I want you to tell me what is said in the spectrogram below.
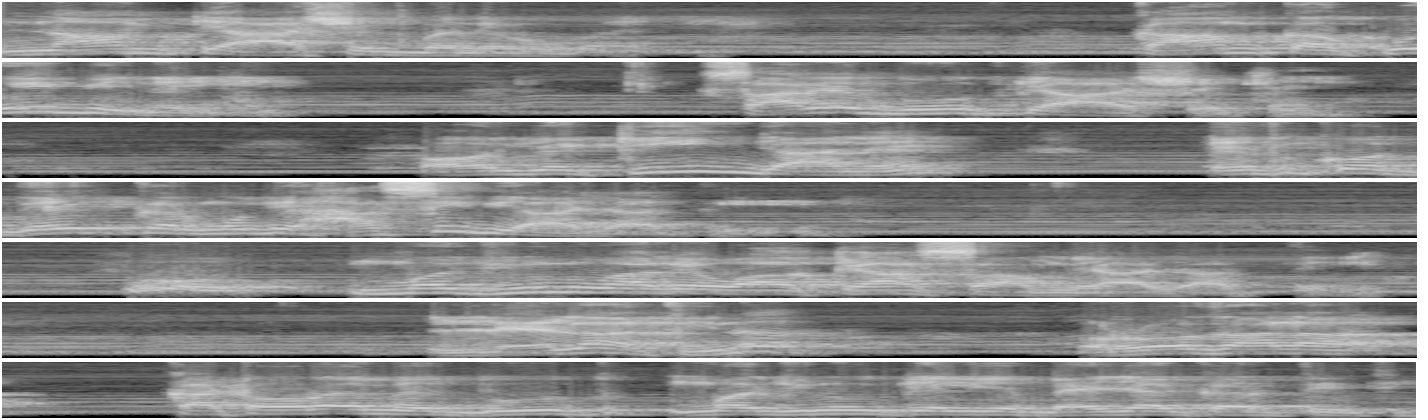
नाम के आशिक बने हुए हैं। काम का कोई भी नहीं है, सारे दूध के आशिक हैं। और यकीन जाने, इनको देखकर मुझे हँसी भी आ जाती है। वो मजनून वाले वाकया सामने आ जाते हैं। लैला थी ना, रोज़ाना कटोरे में दूध मजनू के लिए भेजा करती थी।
